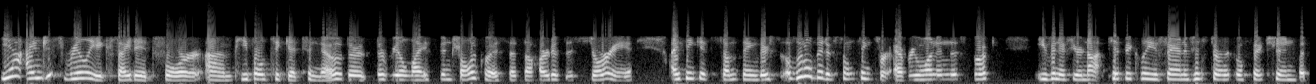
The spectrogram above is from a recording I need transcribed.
Yeah, I'm just really excited for um, people to get to know the, the real life ventriloquist at the heart of this story. I think it's something, there's a little bit of something for everyone in this book, even if you're not typically a fan of historical fiction, but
